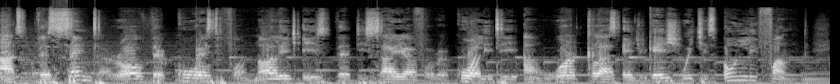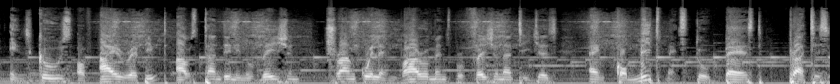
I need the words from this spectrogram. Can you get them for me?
At the center of the quest for knowledge is the desire for a quality and world-class education which is only found in schools of high repute, outstanding innovation, tranquil environment, professional teachers, and commitment to best practices.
